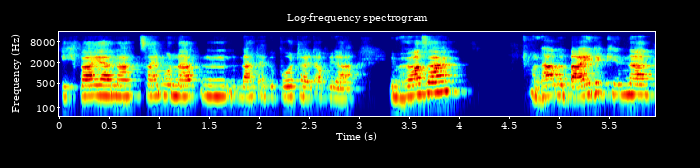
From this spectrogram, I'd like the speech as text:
ich war ja nach zwei Monaten nach der Geburt halt auch wieder im Hörsaal und habe beide Kinder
